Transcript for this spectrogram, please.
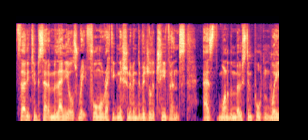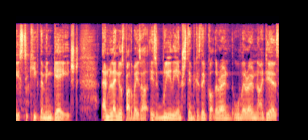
32% of millennials rate formal recognition of individual achievements as one of the most important ways to keep them engaged. And millennials, by the way, is, is really interesting because they've got their own all their own ideas.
